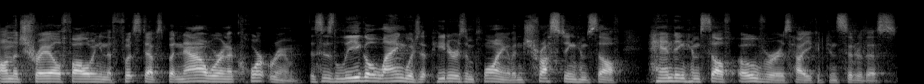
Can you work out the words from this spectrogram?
on the trail following in the footsteps, but now we're in a courtroom. This is legal language that Peter is employing of entrusting himself, handing himself over, is how you could consider this.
